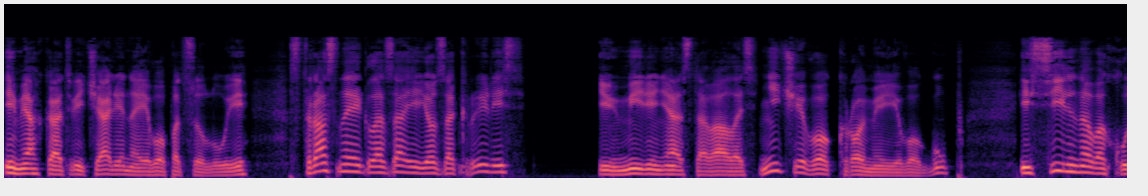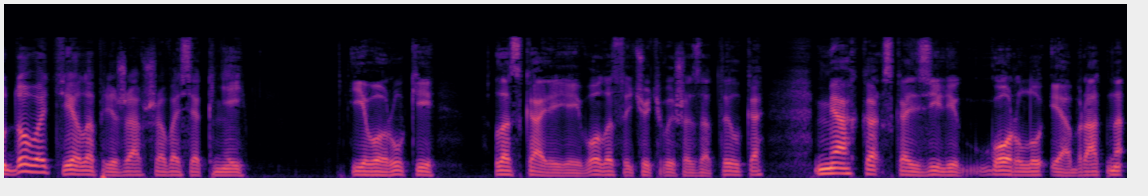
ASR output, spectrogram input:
и мягко отвечали на его поцелуи, страстные глаза ее закрылись, и в мире не оставалось ничего, кроме его губ — и сильного худого тела, прижавшегося к ней. Его руки ласкали ей волосы чуть выше затылка, мягко скользили к горлу и обратно,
